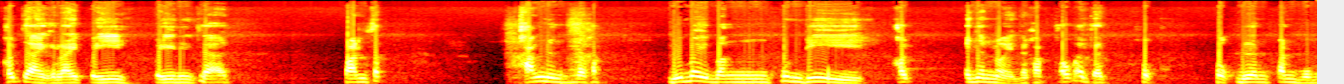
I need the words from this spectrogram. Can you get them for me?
เขาจ่ายรายปี ปีหนึ่งจะปันสักครั้งหนึ่งนะครับ หรือไม่บางหุ้นที่ ไอ้นั่นหน่อยนะครับเขาก็จะหกหกเดือนปันผล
